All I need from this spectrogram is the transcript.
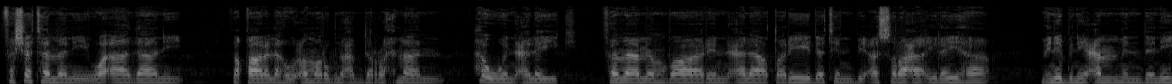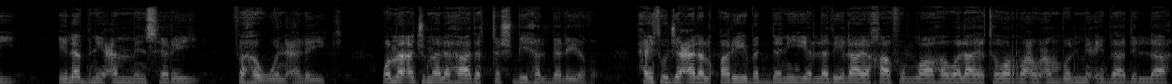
فشتمني وآذاني. فقال له عمر بن عبد الرحمن هون عليك فما من ضار على طريدة بأسرع إليها من ابن عم دني إلى ابن عم سري فهون عليك. وما أجمل هذا التشبيه البليغ حيث جعل القريب الدني الذي لا يخاف الله ولا يتورع عن ظلم عباد الله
